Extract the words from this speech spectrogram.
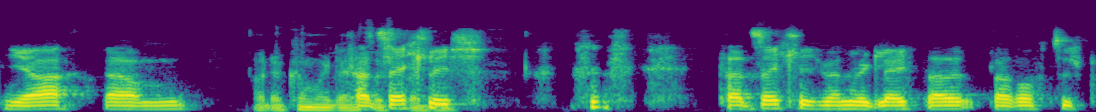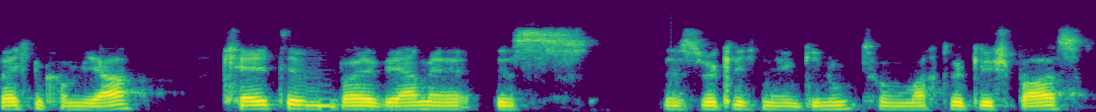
Ja, ähm, Aber da können wir gleich tatsächlich, tatsächlich, wenn wir gleich da, darauf zu sprechen kommen, ja, Kälte bei Wärme ist, ist wirklich eine Genugtuung, macht wirklich Spaß.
